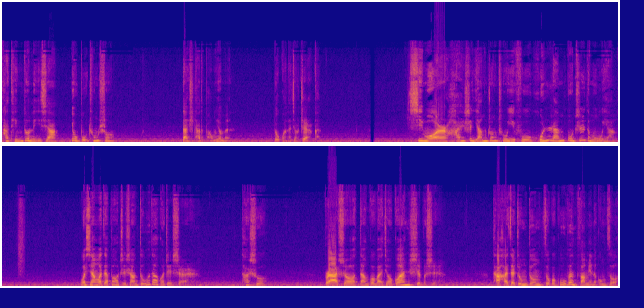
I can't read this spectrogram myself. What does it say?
他停顿了一下，又补充说：“但是他的朋友们。”都管他叫 Jack。西摩尔还是佯装出一副浑然不知的模样。我想我在报纸上读到过这事儿。他说 brasil 当过外交官，是不是？他还在中东做过顾问方面的工作。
